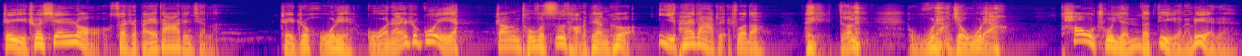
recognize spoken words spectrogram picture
这一车鲜肉算是白搭进去了。这只狐狸果然是贵呀！张屠夫思考了片刻，一拍大腿，说道：“哎，得嘞，五两就五两。”掏出银子递给了猎人。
